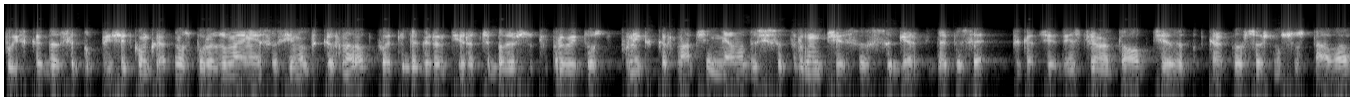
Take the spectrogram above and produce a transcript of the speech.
поиска да се подпише конкретно споразумение с има такъв народ, което да гарантира, че бъдещото правителство по никакъв начин няма да си сътрудничи с ГЕРБ и ДПС. Така че единствената опция за подкрепа всъщност остава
